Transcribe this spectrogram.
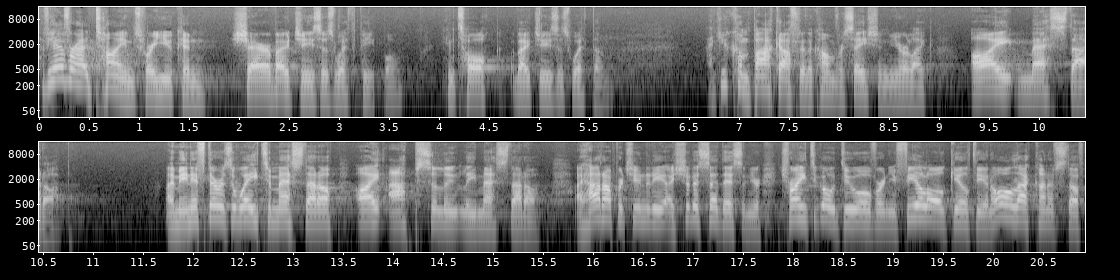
Have you ever had times where you can share about Jesus with people? You can talk about Jesus with them. And you come back after the conversation and you're like, I messed that up. I mean, if there was a way to mess that up, I absolutely messed that up. I had opportunity, I should have said this, and you're trying to go do over and you feel all guilty and all that kind of stuff,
